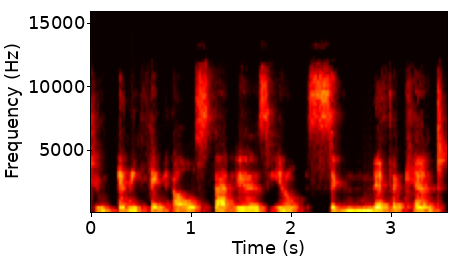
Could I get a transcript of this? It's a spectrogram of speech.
to anything else that is, you know, significant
